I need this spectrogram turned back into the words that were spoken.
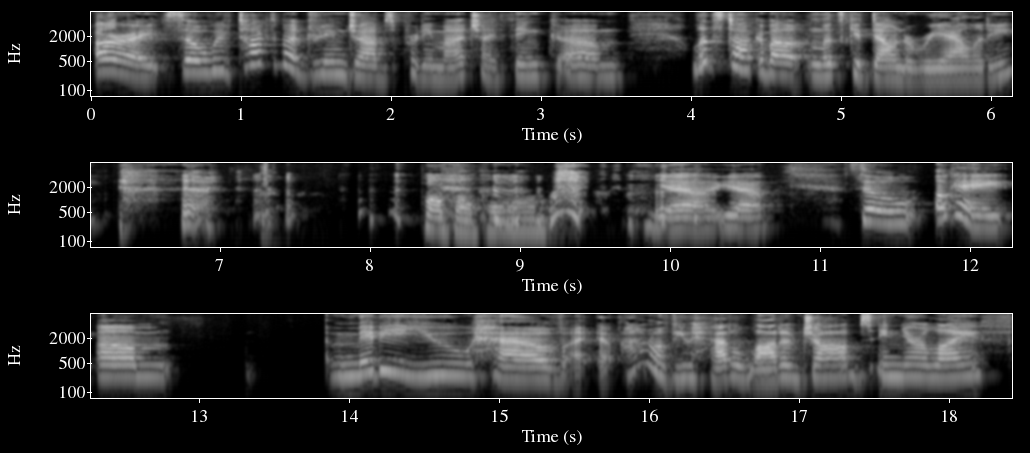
All right. So we've talked about dream jobs pretty much. I think um, let's talk about and let's get down to reality. pom pom pom. yeah, yeah. So okay, um, maybe you have. I, I don't know if you had a lot of jobs in your life.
